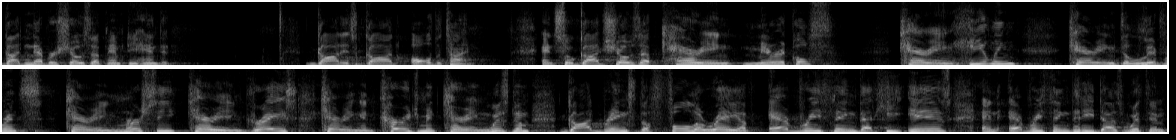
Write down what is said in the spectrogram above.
God never shows up empty handed. God is God all the time. And so God shows up carrying miracles, carrying healing, carrying deliverance, carrying mercy, carrying grace, carrying encouragement, carrying wisdom. God brings the full array of everything that He is and everything that He does with Him.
